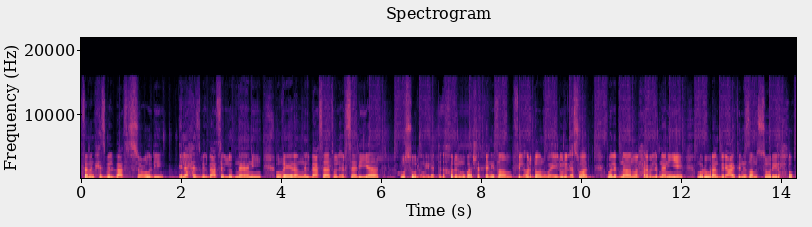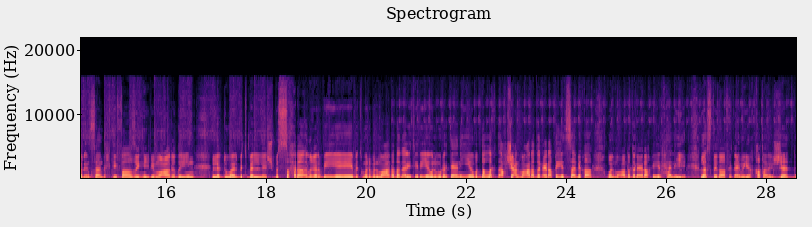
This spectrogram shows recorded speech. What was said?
فمن حزب البعث السعودي إلى حزب البعث اللبناني وغيرها من البعثات والإرساليات وصولا إلى التدخل المباشر كنظام في الأردن وأيلول الأسود ولبنان والحرب اللبنانية مرورا برعاية النظام السوري لحقوق الإنسان باحتفاظه بمعارضين لدول بتبلش بالصحراء الغربية بتمر بالمعارضة الأريترية والموريتانية وبتضلك تأحشي على المعارضة العراقية السابقة والمعارضة العراقية الحالية. لاستضافة أمير قطر الجد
